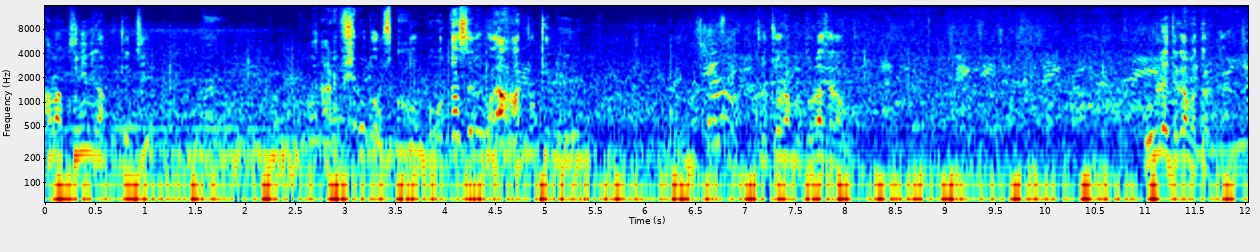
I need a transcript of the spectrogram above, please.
아마 군인이 갖고 있겠지? 아 나는 필요도 없어. 그거 뭐 어디다 쓰는 거야 학교 키는. 저쪽으로 한번 돌아서 가보자. 몰래 들어가면 어떨까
